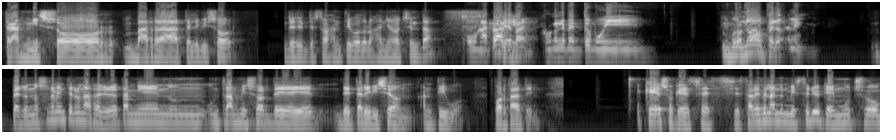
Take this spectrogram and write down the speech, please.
transmisor barra televisor de, estos antiguos de los años 80. O una radio, un elemento muy... No, pero, pero no solamente era una radio, era también un, transmisor de, televisión antiguo, portátil. Que eso, que se, está desvelando el misterio, que hay mucho,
